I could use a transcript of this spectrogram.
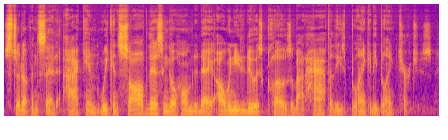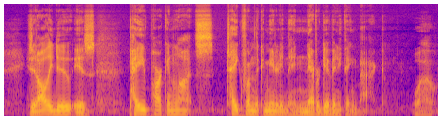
stood up and said, "I can, we can solve this and go home today. All we need to do is close about half of these blankety blank churches." He said, "All they do is pave parking lots, take from the community, and they never give anything back." Wow.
